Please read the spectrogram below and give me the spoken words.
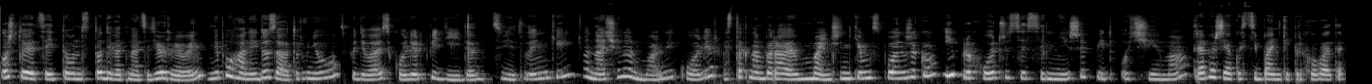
Коштує цей тон 119 гривень. Непоганий дозатор в нього. Сподіваюсь, колір підійде. Світленький, а наче нормальний колір. Ось так набираю меншеньким спонжиком і проходжуся сильніше під очима. Треба ж якось ці баньки приховати.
